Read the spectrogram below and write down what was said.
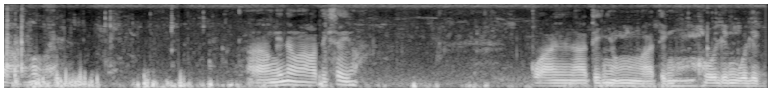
Babaw eh. Katiksay. Oh. Kuha na natin yung ating huling wulig.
